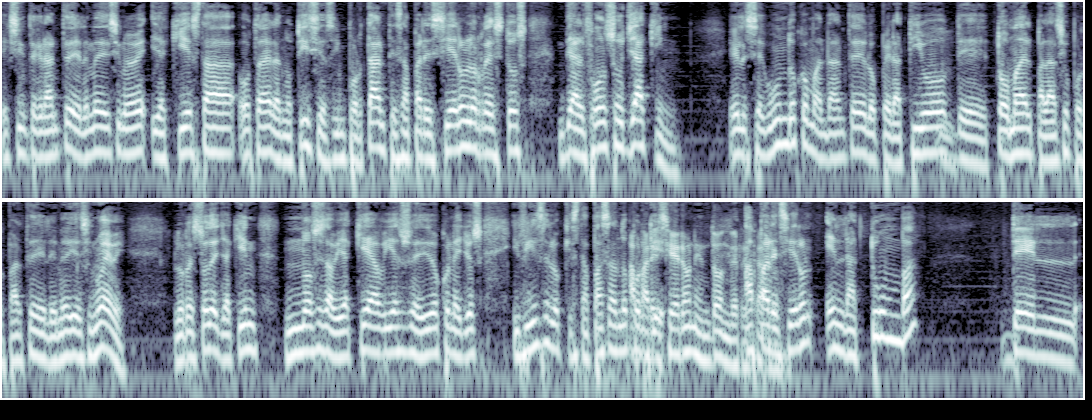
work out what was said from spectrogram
exintegrante del M19, y aquí está otra de las noticias importantes. Aparecieron los restos de Alfonso Yaquin, el segundo comandante del operativo mm. de toma del palacio por parte del M19. Los restos de Yaquín no se sabía qué había sucedido con ellos y fíjense lo que está pasando porque aparecieron en dónde Ricardo? aparecieron en la tumba del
